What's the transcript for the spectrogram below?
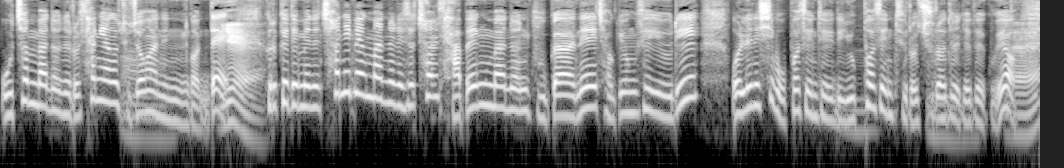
5천만 원으로 상향을 조정하는 아. 건데 예. 그렇게 되면은 1,200만 원에서 1,400만 원 구간의 적용 세율이 원래는 15%였는데 6%로 줄어들게 음. 되고요. 네.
